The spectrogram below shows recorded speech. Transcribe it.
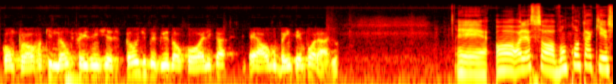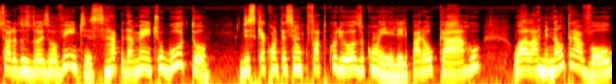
comprova que não fez ingestão de bebida alcoólica, é algo bem temporário. É, ó, olha só, vamos contar aqui a história dos dois ouvintes, rapidamente. O Guto, disse que aconteceu um fato curioso com ele. Ele parou o carro, o alarme não travou,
